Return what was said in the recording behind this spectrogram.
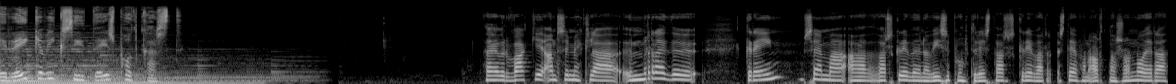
er Reykjavík C-Days podcast. Það hefur vakið ansi mikla umræðu grein sem að- var skrifiðin á vísi.is, þar skrifar Stefán Árnason og er að,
